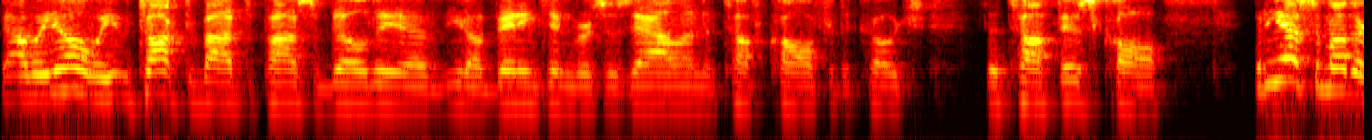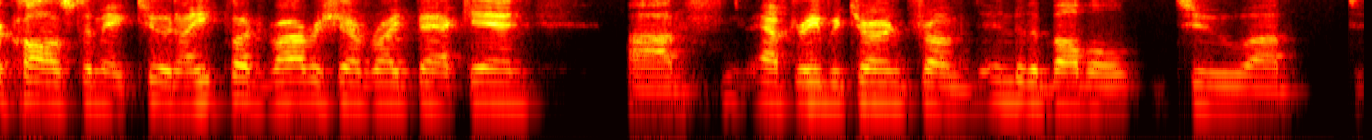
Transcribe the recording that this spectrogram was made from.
Now we know we talked about the possibility of you know Binnington versus Allen, a tough call for the coach, the toughest call, but he has some other calls to make too. Now he put Barbashev right back in um, after he returned from into the bubble to, uh, to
